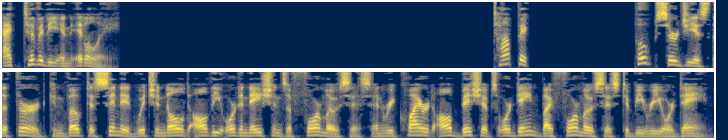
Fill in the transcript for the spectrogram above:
Activity in Italy Pope Sergius III convoked a synod which annulled all the ordinations of Formosus and required all bishops ordained by Formosus to be reordained.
